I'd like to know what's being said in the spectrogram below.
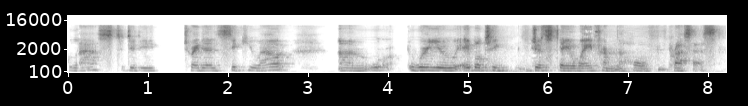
last? Did he try to seek you out? Um, were you able to just stay away from the whole process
